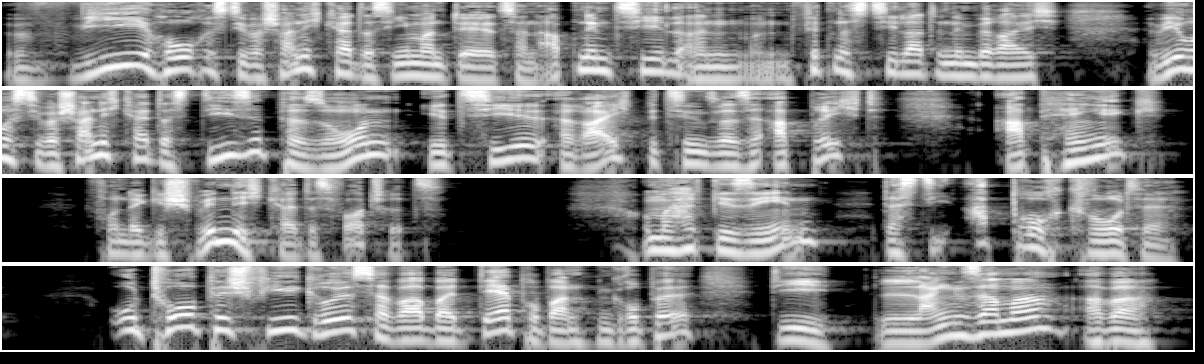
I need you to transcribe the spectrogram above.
wie hoch ist die Wahrscheinlichkeit, dass jemand, der jetzt ein Abnehmziel, ein, ein Fitnessziel hat in dem Bereich, wie hoch ist die Wahrscheinlichkeit, dass diese Person ihr Ziel erreicht bzw. abbricht, abhängig von der Geschwindigkeit des Fortschritts? Und man hat gesehen, dass die Abbruchquote utopisch viel größer war bei der Probandengruppe, die langsamer, aber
